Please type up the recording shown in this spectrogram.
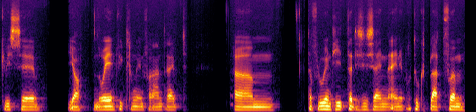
gewisse ja, neue Entwicklungen vorantreibt. Ähm, der Fluent Heater, das ist ein, eine Produktplattform,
